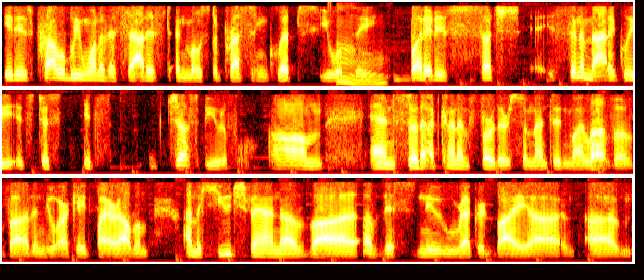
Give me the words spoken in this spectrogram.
it is probably one of the saddest and most depressing clips you will see, but it is such cinematically it's just it's just beautiful. Um, and so that kind of further cemented my love of uh, the new Arcade Fire album. I'm a huge fan of uh, of this new record by uh, um,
